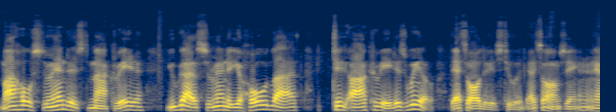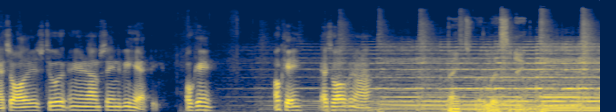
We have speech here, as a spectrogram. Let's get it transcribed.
My whole surrender is to my Creator. You got to surrender your whole life to our Creator's will. That's all there is to it. That's all I'm saying. And that's all there is to it. And I'm saying to be happy. Okay? Okay. That's all for now. Thanks for listening.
